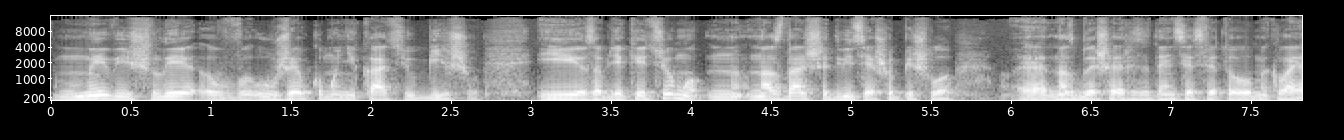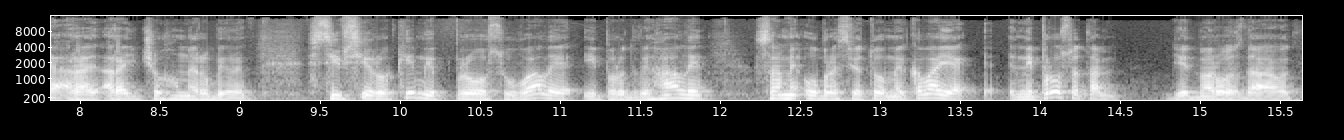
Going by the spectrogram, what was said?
ми війшли в вже в комунікацію більшу. І завдяки цьому нас далі дивіться, що пішло. Е, Нас буде ще резиденція Святого Миколая. Ра- Ради чого ми робили? Всі всі роки ми просували і продвигали саме образ Святого Миколая. Не просто там Дід Мороз, да, от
